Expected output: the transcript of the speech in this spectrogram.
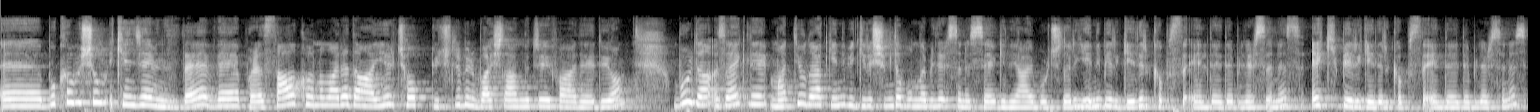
Ee, bu kavuşum ikinci evinizde ve parasal konulara dair çok güçlü bir başlangıcı ifade ediyor. Burada özellikle maddi olarak yeni bir girişimde bulunabilirsiniz sevgili yay burçları. Yeni bir gelir kapısı elde edebilirsiniz. Ek bir gelir kapısı elde edebilirsiniz.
